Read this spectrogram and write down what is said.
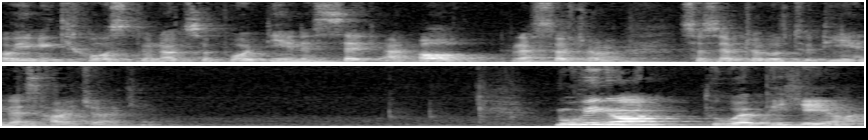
of unique hosts do not support DNSSEC at all, and as such are susceptible to DNS hijacking. Moving on to WebPKI.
